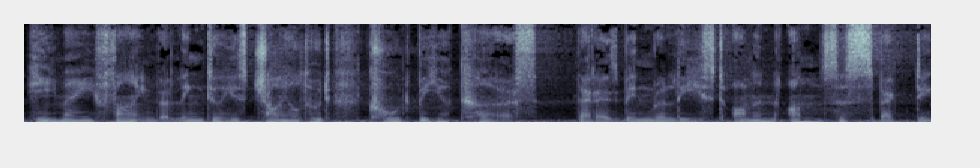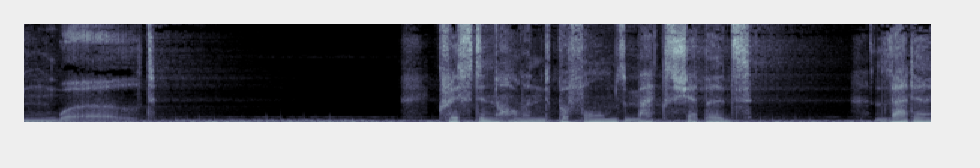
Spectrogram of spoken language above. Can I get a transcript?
he may find the link to his childhood could be a curse that has been released on an unsuspecting world. Kristen Holland performs Max Shepard's Ladder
